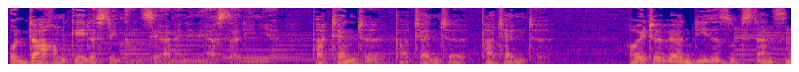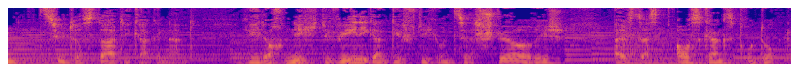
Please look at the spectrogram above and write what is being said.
Und darum geht es den Konzernen in erster Linie. Patente, Patente, Patente. Heute werden diese Substanzen Zytostatika genannt, jedoch nicht weniger giftig und zerstörerisch als das Ausgangsprodukt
